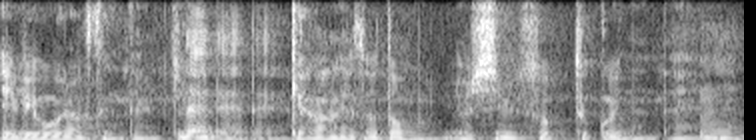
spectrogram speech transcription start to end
예비 고일 학생들 네네네. 개강해서 너무 열심히 수업 듣고 있는데 음.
